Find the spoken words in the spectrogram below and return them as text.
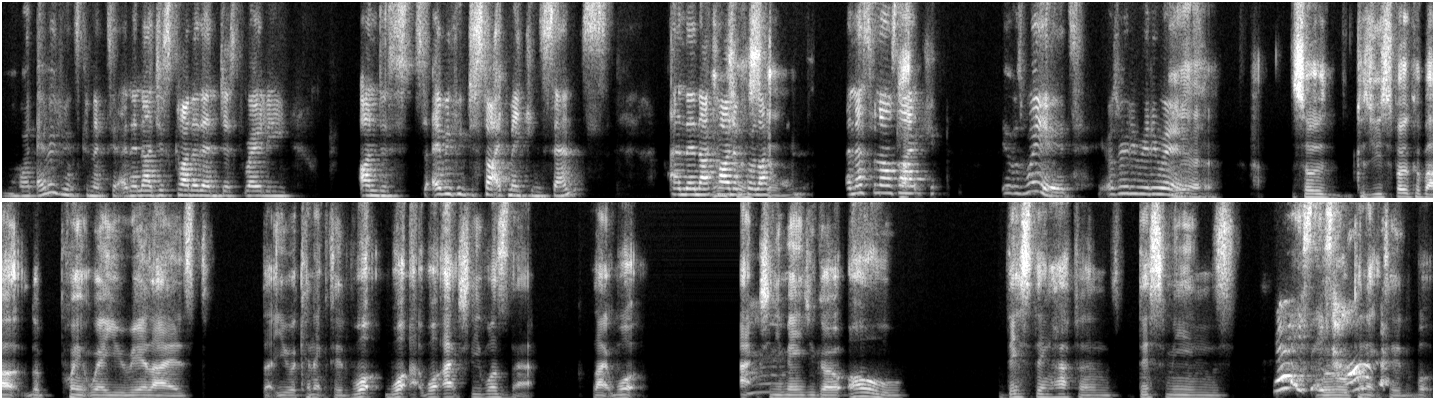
my God, everything's connected. And then I just kind of then just really understood everything just started making sense. And then I kind of feel like and that's when I was uh like, it was weird. It was really, really weird. Yeah. So, because you spoke about the point where you realized that you were connected, what what what actually was that? Like, what actually Ah. made you go, "Oh, this thing happened. This means Yeah, it's, it's we're all hard. connected." What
